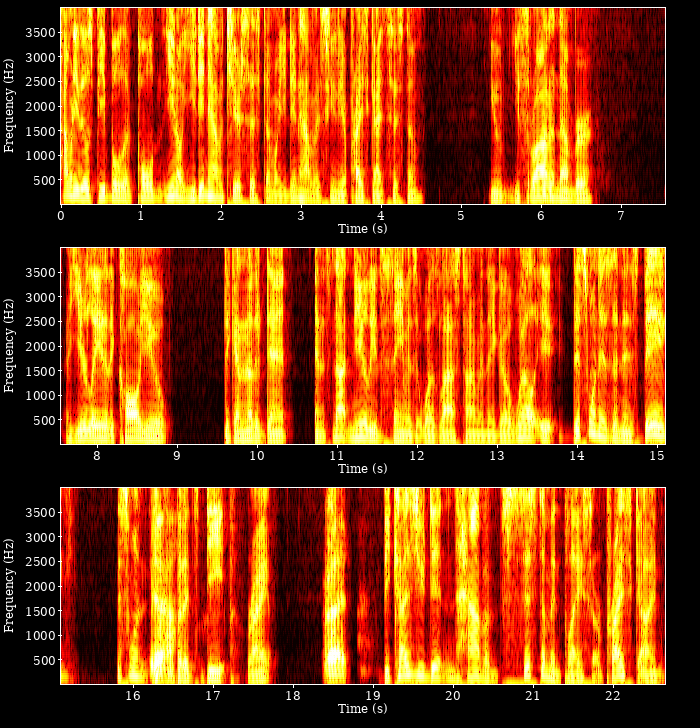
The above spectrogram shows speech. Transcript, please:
how many of those people have pulled, you know, you didn't have a tier system or you didn't have a, excuse me, a price guide system. You you throw out a number, a year later they call you, they got another dent, and it's not nearly the same as it was last time. And they go, well, it, this one isn't as big, this one, it's, but it's deep, right? right because you didn't have a system in place or a price guide,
